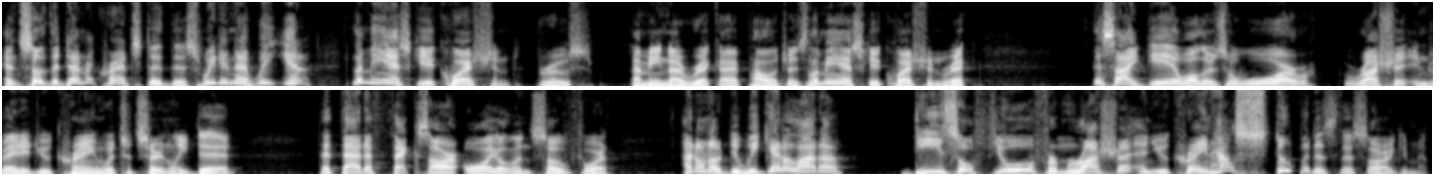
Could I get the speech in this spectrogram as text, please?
And so the Democrats did this. We didn't have. We, you know, let me ask you a question, Bruce. I mean, uh, Rick. I apologize. Let me ask you a question, Rick. This idea, well, there's a war. Russia invaded Ukraine, which it certainly did that that affects our oil and so forth. I don't know. Did we get a lot of diesel fuel from Russia and Ukraine? How stupid is this argument?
